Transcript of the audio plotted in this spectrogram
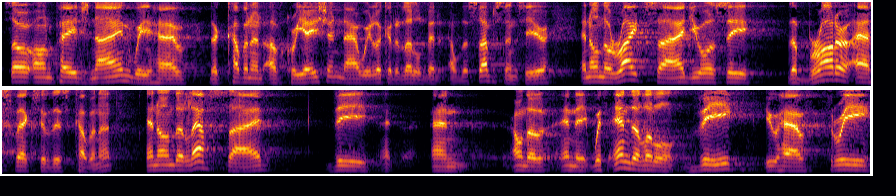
So on page 9, we have the covenant of creation. Now we look at a little bit of the substance here. And on the right side, you will see the broader aspects of this covenant. And on the left side, the, and on the, in the, within the little V, you have three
